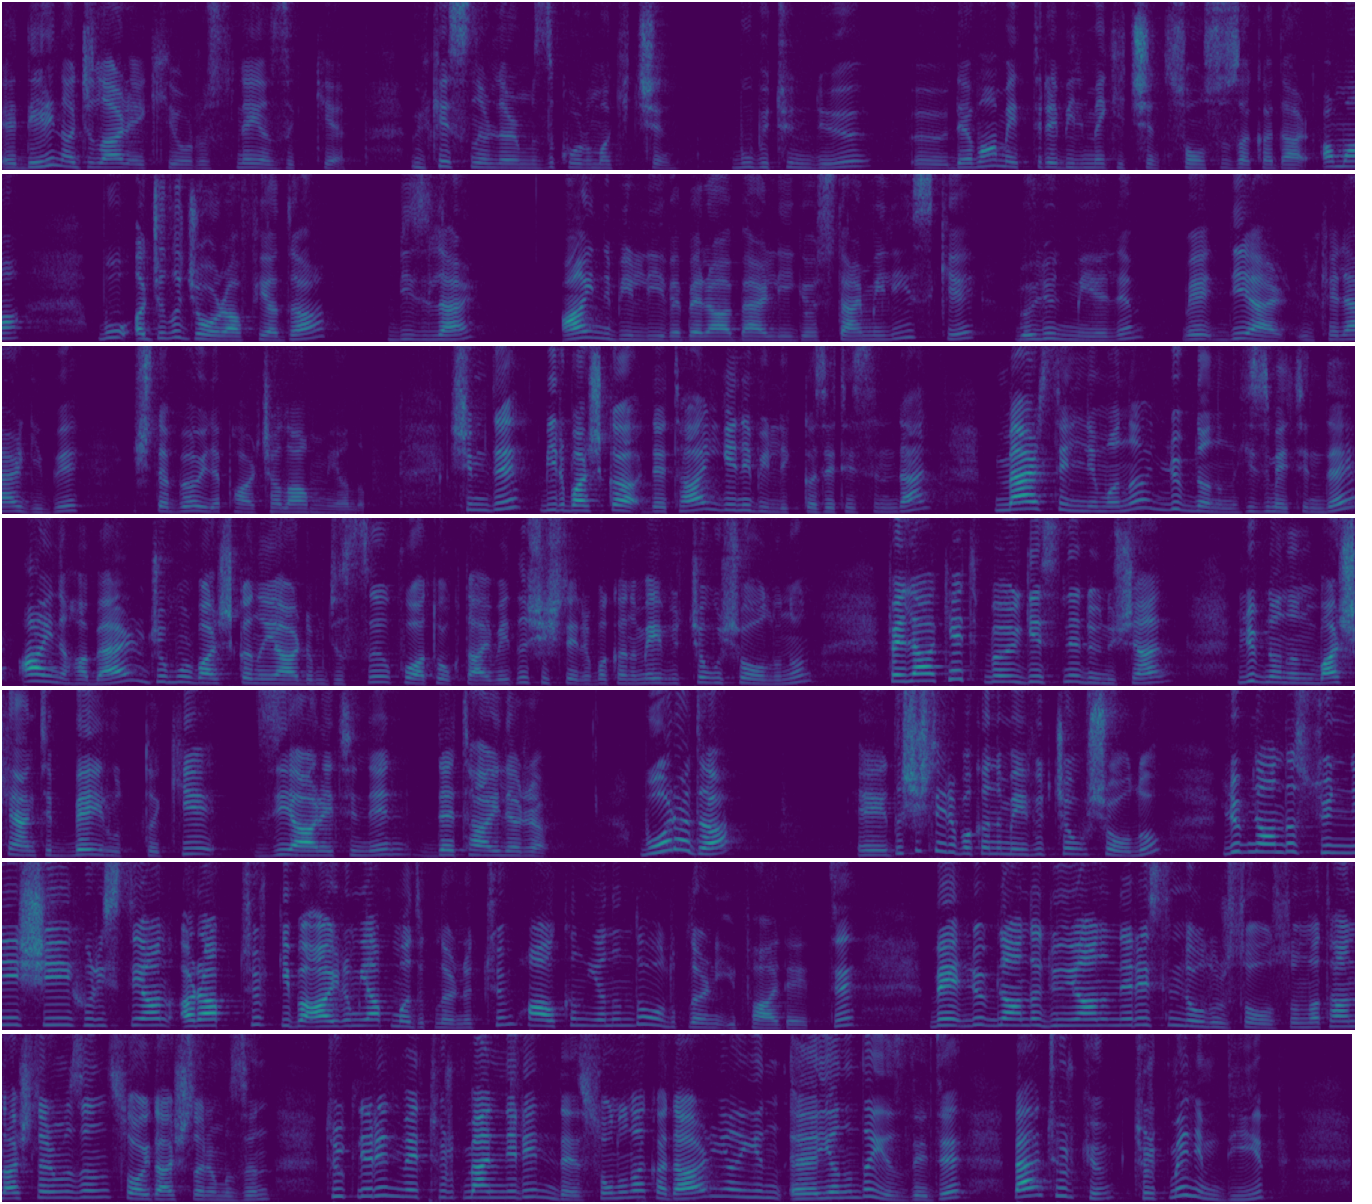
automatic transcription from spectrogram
e, derin acılar ekliyoruz ne yazık ki. Ülke sınırlarımızı korumak için, bu bütünlüğü devam ettirebilmek için sonsuza kadar. Ama bu acılı coğrafyada bizler aynı birliği ve beraberliği göstermeliyiz ki bölünmeyelim ve diğer ülkeler gibi işte böyle parçalanmayalım. Şimdi bir başka detay Yeni Birlik gazetesinden. Mersin Limanı Lübnan'ın hizmetinde aynı haber Cumhurbaşkanı Yardımcısı Fuat Oktay ve Dışişleri Bakanı Mevlüt Çavuşoğlu'nun felaket bölgesine dönüşen Lübnan'ın başkenti Beyrut'taki ziyaretinin detayları. Bu arada e, Dışişleri Bakanı Mevlüt Çavuşoğlu Lübnan'da Sünni, Şii, Hristiyan, Arap, Türk gibi ayrım yapmadıklarını, tüm halkın yanında olduklarını ifade etti. Ve Lübnan'da dünyanın neresinde olursa olsun vatandaşlarımızın, soydaşlarımızın, Türklerin ve Türkmenlerin de sonuna kadar e, yanındayız dedi. Ben Türk'üm, Türkmenim deyip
